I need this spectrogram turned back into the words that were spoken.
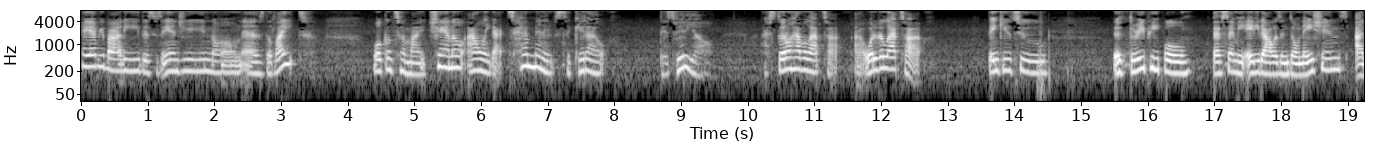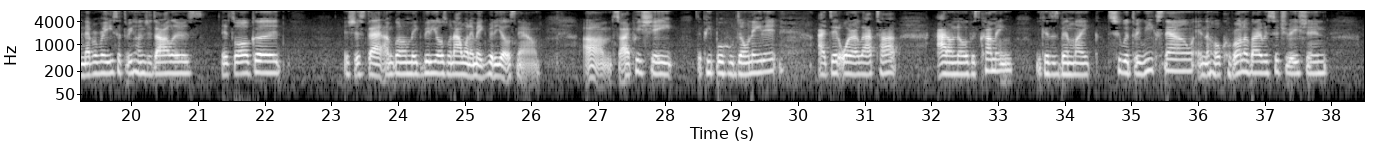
Hey everybody, this is Angie, known as The Light. Welcome to my channel. I only got 10 minutes to get out this video. I still don't have a laptop. I ordered a laptop. Thank you to the three people that sent me $80 in donations. I never raised the $300. It's all good. It's just that I'm going to make videos when I want to make videos now. Um, so I appreciate the people who donated. I did order a laptop. I don't know if it's coming because it's been like two or three weeks now in the whole coronavirus situation.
